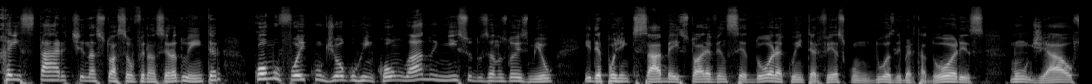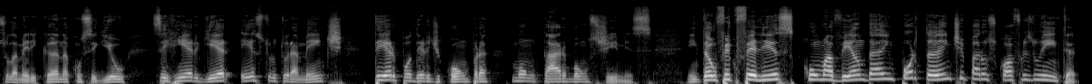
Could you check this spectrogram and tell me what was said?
restart na situação financeira do Inter, como foi com o Diogo Rincon lá no início dos anos 2000 e depois a gente sabe a história vencedora que o Inter fez com duas Libertadores, Mundial, Sul-Americana, conseguiu se reerguer estruturalmente, ter poder de compra, montar bons times. Então fico feliz com uma venda importante para os cofres do Inter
